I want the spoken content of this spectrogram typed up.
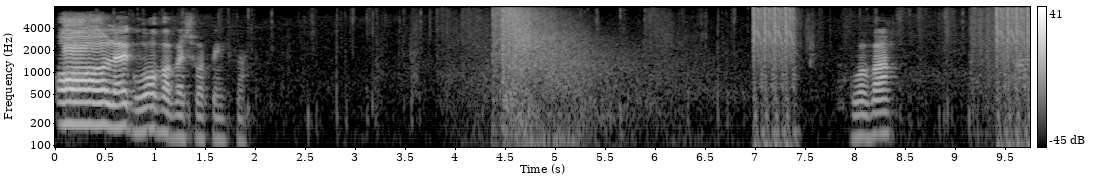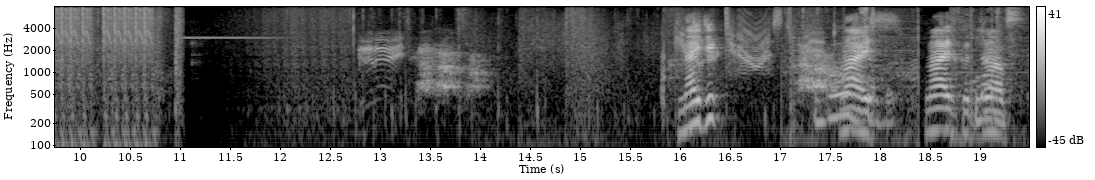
Ole, głowa weszła piękna. Głowa. Najdzik. Good Nice. Nice, good job. Nice.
